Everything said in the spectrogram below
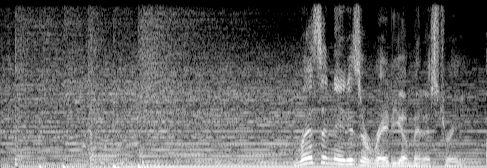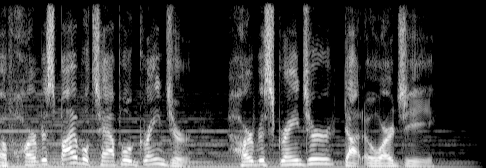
Resonate is a radio ministry of Harvest Bible Chapel Granger, harvestgranger.org.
